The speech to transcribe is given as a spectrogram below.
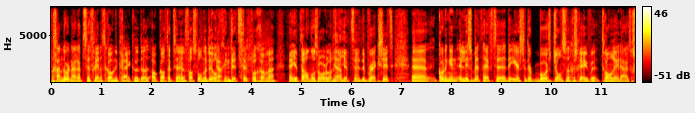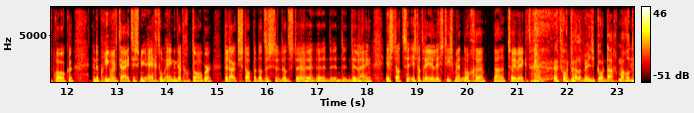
We gaan door naar het eh, Verenigd Koninkrijk. Dat ook altijd een vast onderdeel Ja. in dit eh, programma. Je hebt de handelsoorlog Ja. en je hebt eh, de Brexit. Eh, koningin Elizabeth heeft eh, de eerste door Boris Johnson geschreven troonrede uitgesproken. En de prioriteit is nu echt om 31 oktober eruit te stappen. Dat is, eh, dat is de, eh, de, de, de lijn. Is dat, eh, is dat realistisch met nog eh, nou, twee weken te gaan? Het wordt wel een beetje kort dag. Maar goed,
